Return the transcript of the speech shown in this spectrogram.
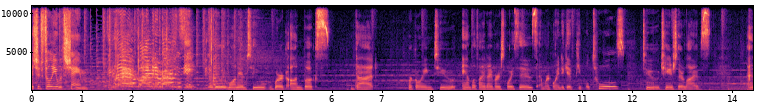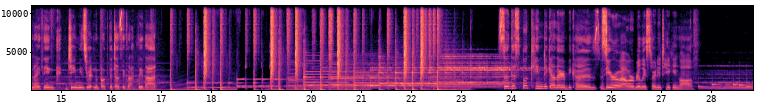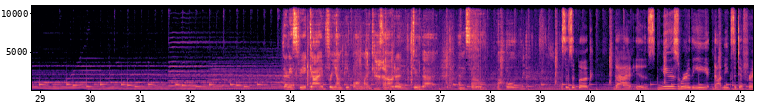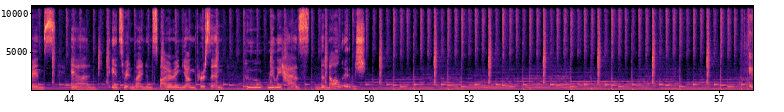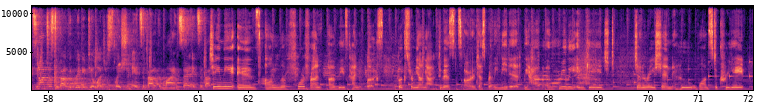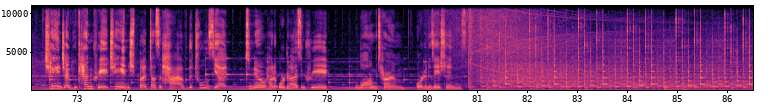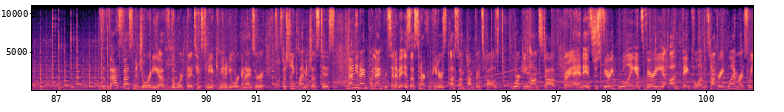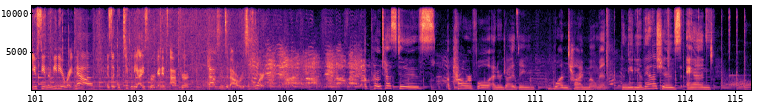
It should fill you with shame. Declare climate emergency! I really wanted to work on books that were going to amplify diverse voices and we're going to give people tools to change their lives. And I think Jamie's written a book that does exactly that. So this book came together because Zero Hour really started taking off. There needs to be a guide for young people on like how to do that. And so, behold. This is a book that is newsworthy, that makes a difference, and it's written by an inspiring young person who really has the knowledge. About the Green New Deal legislation, it's about the mindset, it's about Jamie is on the forefront of these kind of books. Books from young activists are desperately needed. We have a really engaged generation who wants to create change and who can create change, but doesn't have the tools yet to know how to organize and create long term organizations. The vast, vast majority of the work that it takes to be a community organizer, especially in climate justice, 99.9% of it is us in our computers, us on conference calls, working nonstop. Right. And it's just very grueling, it's very unthankful, and it's not very glamorous. What you see in the media right now is like the tip of the iceberg, and it's after thousands of hours of work. A protest is a powerful, energizing, one time moment. The media vanishes, and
